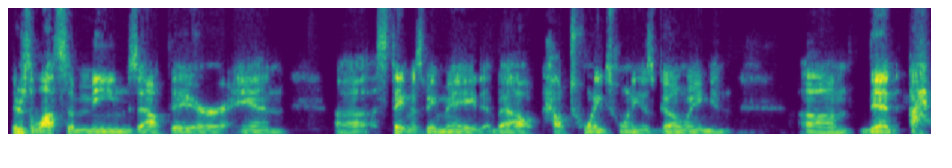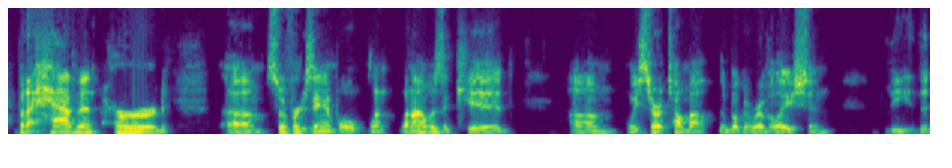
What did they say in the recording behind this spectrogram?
there's lots of memes out there and uh, statements being made about how 2020 is going, and um, then, I, but I haven't heard. Um, so, for example, when when I was a kid, um, we started talking about the Book of Revelation, the the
